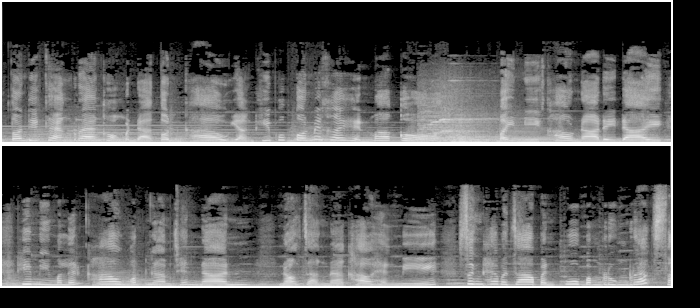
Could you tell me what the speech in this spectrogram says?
ำต้นที่แข็งแรงของบรรดาต้นข้าวอย่างที่พวกตนไม่เคยเห็นมาก่อน ไม่มีข้าวนาใด ๆ ที่มีเมล็ดข้าวงดงามเช่นนั้น นอกจากนาข้าวแห่งนี้ ซึ่งเทพเจ้าเป็นผู้บำรุงรักษ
